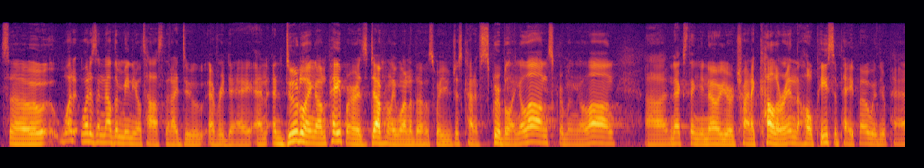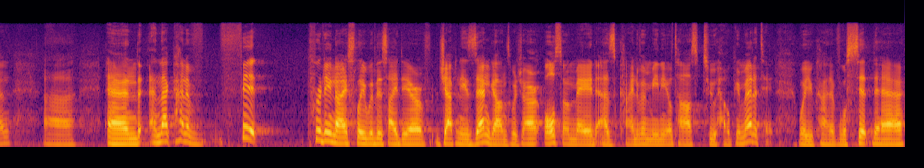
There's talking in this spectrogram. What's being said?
so what, what is another menial task that I do every day? And, and doodling on paper is definitely one of those where you're just kind of scribbling along, scribbling along. Uh, next thing you know, you're trying to color in the whole piece of paper with your pen. Uh, and, and that kind of fit pretty nicely with this idea of Japanese Zen guns, which are also made as kind of a menial task to help you meditate, where you kind of will sit there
